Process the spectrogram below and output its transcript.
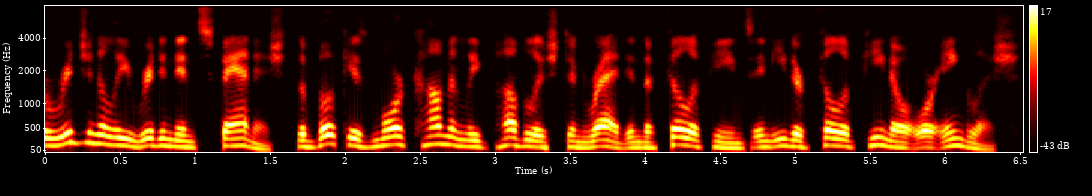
Originally written in Spanish, the book is more commonly published and read in the Philippines in either Filipino or English.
